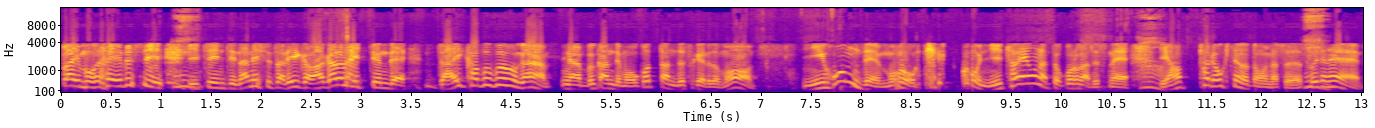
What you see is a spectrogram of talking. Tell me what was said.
ぱいもらえるし、一日何してたらいいかわからないっていうんで、大株ブームが武漢でも起こったんですけれども、日本でも結構似たようなところがですね、やっぱり起きてるんだと思います。それでね、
